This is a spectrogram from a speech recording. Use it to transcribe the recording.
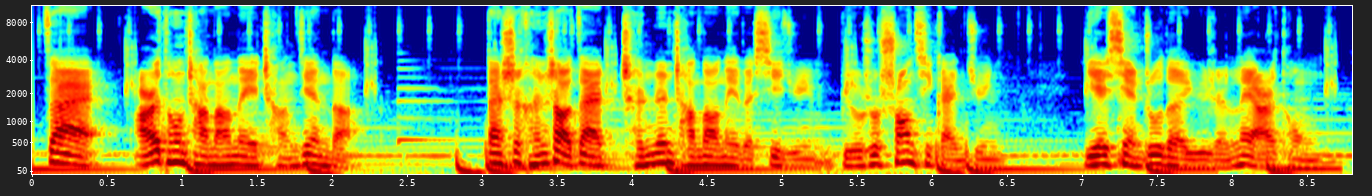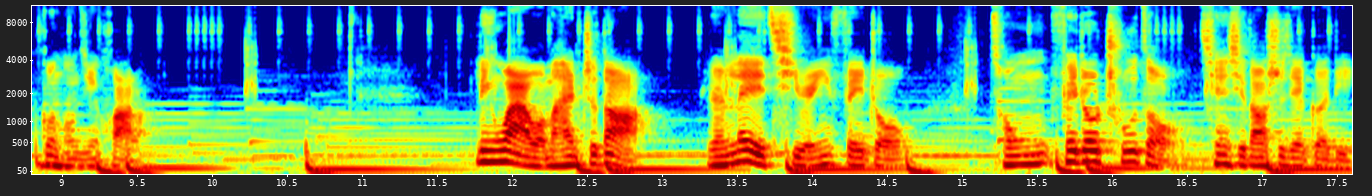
在儿童肠道内常见的，但是很少在成人肠道内的细菌，比如说双歧杆菌，也显著的与人类儿童共同进化了。另外，我们还知道啊。人类起源于非洲，从非洲出走，迁徙到世界各地。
